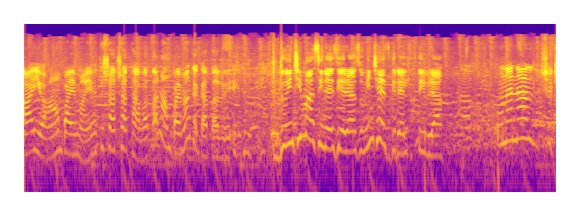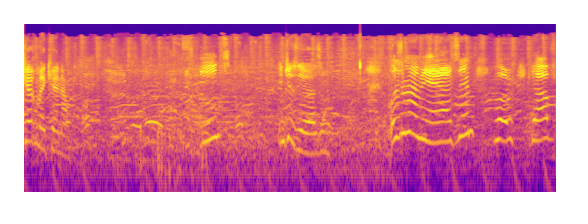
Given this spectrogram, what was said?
Այո, անպայման, եթե շատ-շատ հավատան, անպայման կկատարվի։ Դու ինչի մասին ես երազում, ինչ ես գրել թղթի վրա։ Ունենալ շքեղ մեքենա։ Ինչ ինչ ես երազում։ Ուզում եմ երազեմ, որ լավ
